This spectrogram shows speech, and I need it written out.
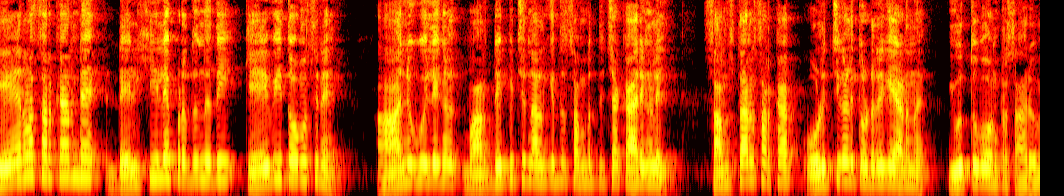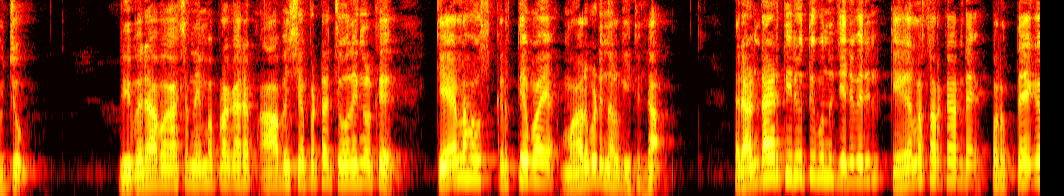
കേരള സർക്കാരിന്റെ ഡൽഹിയിലെ പ്രതിനിധി കെ വി തോമസിന് ആനുകൂല്യങ്ങൾ വർദ്ധിപ്പിച്ച് നൽകിയത് സംബന്ധിച്ച കാര്യങ്ങളിൽ സംസ്ഥാന സർക്കാർ ഒളിച്ചുകളി തുടരുകയാണെന്ന് യൂത്ത് കോൺഗ്രസ് ആരോപിച്ചു. വിവരാവകാശ നിയമപ്രകാരം ആവശ്യപ്പെട്ട ചോദ്യങ്ങൾക്ക് കേരള ഹൗസ് കൃത്യമായ മറുപടി നൽകിയിട്ടില്ല. രണ്ടായിരത്തി ഇരുപത്തി മൂന്ന് ജനുവരിയിൽ കേരള സർക്കാരിന്റെ പ്രത്യേക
